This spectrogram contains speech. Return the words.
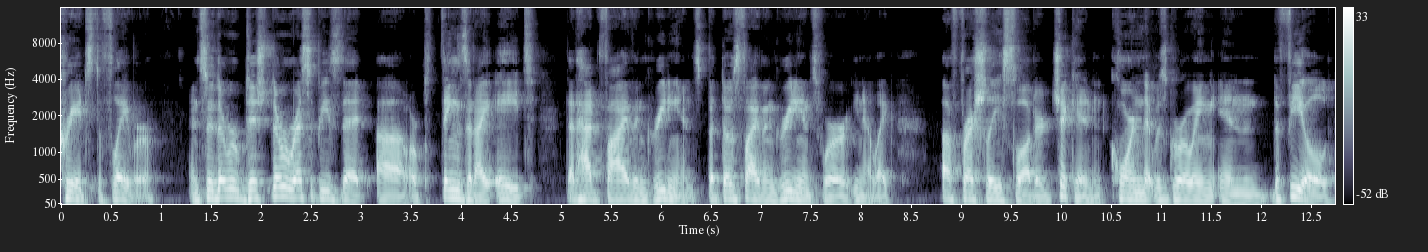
creates the flavor. And so there were dish, there were recipes that, uh, or things that I ate that had five ingredients, but those five ingredients were, you know, like a freshly slaughtered chicken, corn that was growing in the field,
